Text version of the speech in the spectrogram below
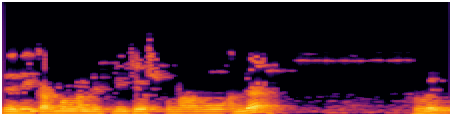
నేను ఈ కర్మలన్నింటినీ చేసుకున్నాను అందే? లేదు.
